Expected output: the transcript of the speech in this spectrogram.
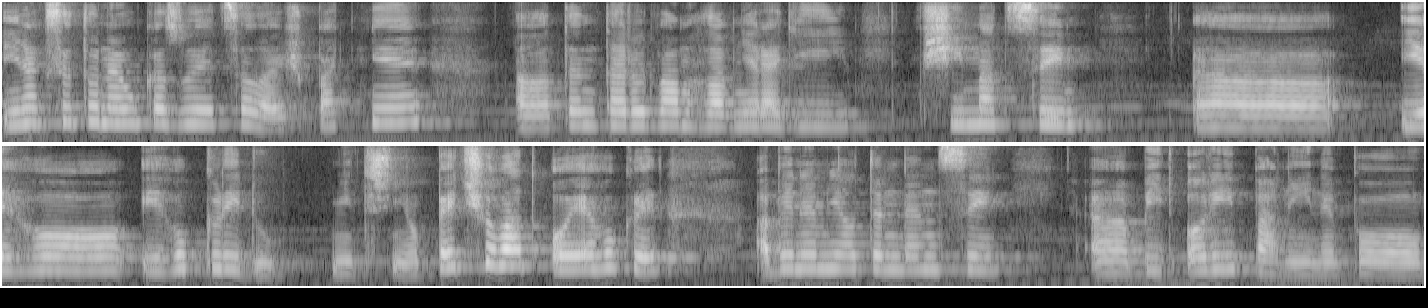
jinak se to neukazuje celé špatně. A, ten tarot vám hlavně radí všímat si a, jeho, jeho klidu vnitřního, pečovat o jeho klid, aby neměl tendenci být orýpaný nebo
